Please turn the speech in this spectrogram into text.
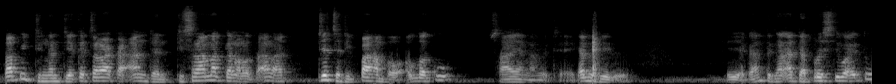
Tapi dengan dia kecelakaan dan diselamatkan oleh taala, dia jadi paham bahwa Allah ku sayang sama dia. Kan begitu. Iya kan? Dengan ada peristiwa itu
